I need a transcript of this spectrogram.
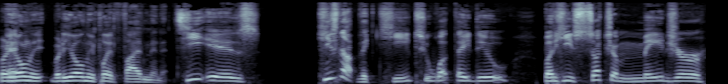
but he only but he only played five minutes. He is he's not the key to what they do, but he's such a major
